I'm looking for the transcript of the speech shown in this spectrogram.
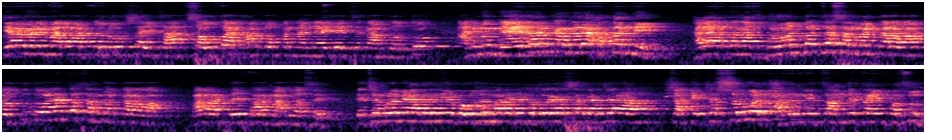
त्यावेळी मला वाटतं लोकशाहीचा चौथा खान लोकांना न्याय द्यायचं काम करतो. आणि मग न्यायदान करणाऱ्या हातांनी खऱ्या अर्थानं गुणवंतांचा सन्मान करावा कर्तृत्ववानांचा सन्मान करावा मला वाटतं हे फार महत्वाचं आहे. त्याच्यामुळे मी आदरणीय बहुजन मराठी पत्रकार संघाच्या शाखेच्या सर्व आदरणीय चांदणे पासून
